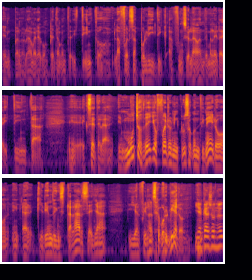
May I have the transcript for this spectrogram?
el panorama era completamente distinto, las fuerzas políticas funcionaban de manera distinta, eh, etcétera. Y muchos de ellos fueron incluso con dinero, eh, eh, queriendo instalarse allá, y al final se volvieron. ¿Y acaso no,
